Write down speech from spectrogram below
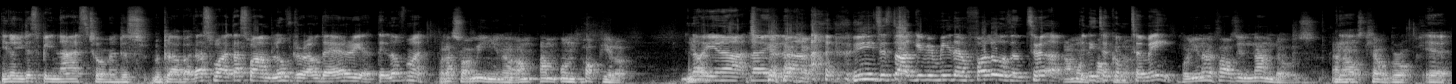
you know, you just be nice to them and just reply back. That's why. That's why I'm loved around the area. They love me. But that's what I mean. You know, I'm, I'm unpopular. No, Yeah. you're not. No, you're not. you need to start giving me them followers on Twitter. I'm they need to come to me. But you know, if I was in Nando's and I was Kell Brook, Yeah.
